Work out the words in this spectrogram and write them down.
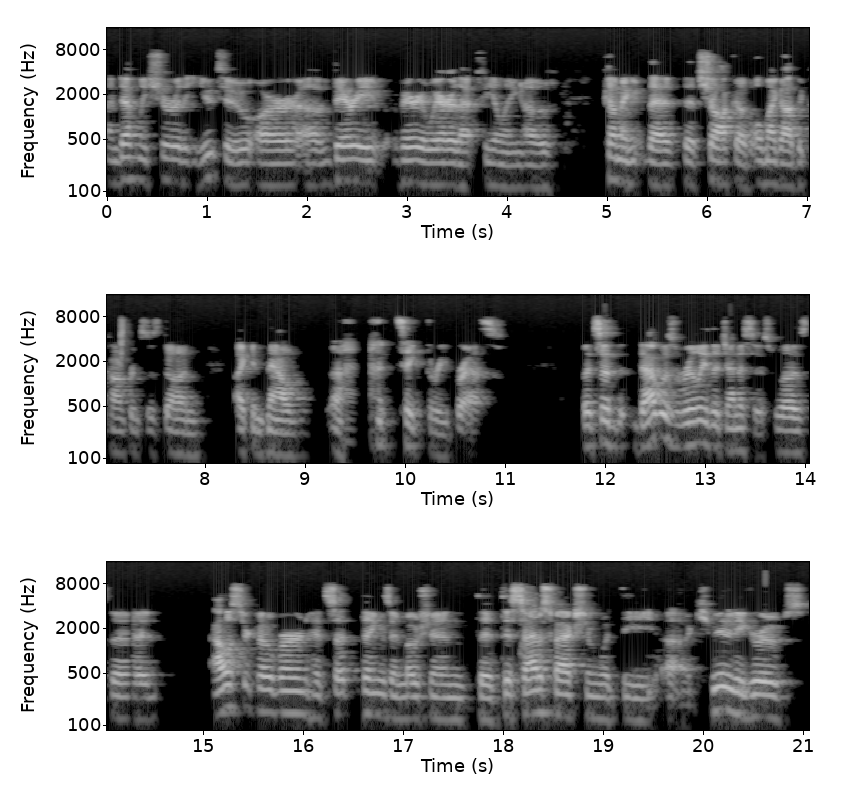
I'm definitely sure that you two are uh, very very aware of that feeling of coming that that shock of oh my god the conference is done I can now uh, take three breaths. But so th- that was really the genesis was that Alistair Cockburn had set things in motion, the dissatisfaction with the uh, community groups,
